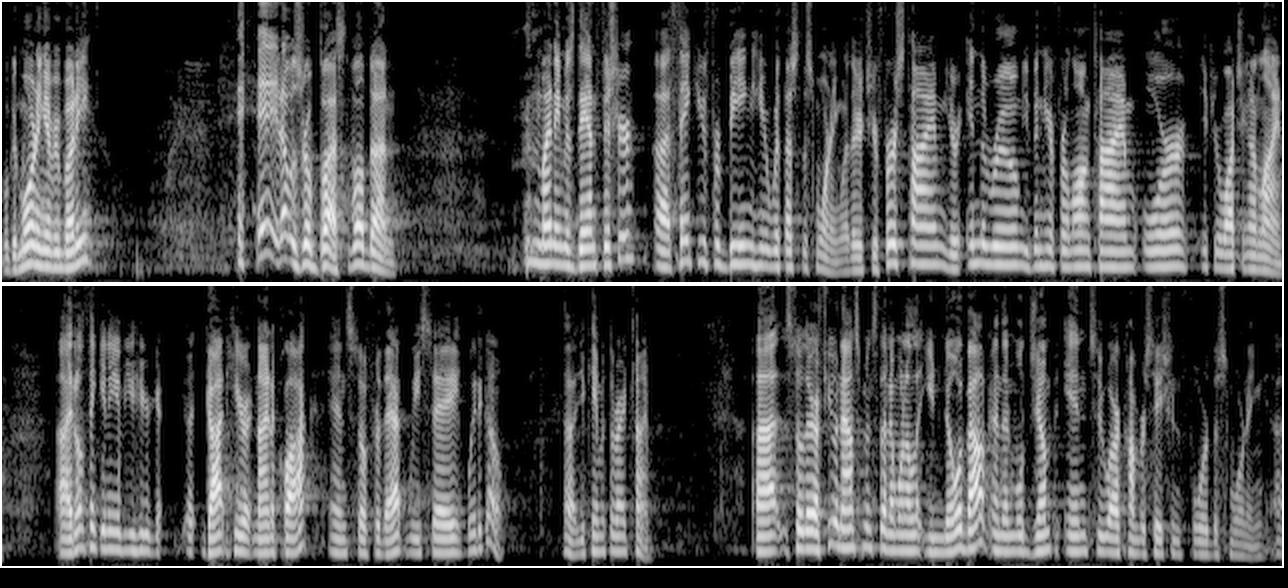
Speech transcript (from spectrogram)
Well, good morning, everybody. Hey, that was robust. Well done. My name is Dan Fisher. Uh, thank you for being here with us this morning. Whether it's your first time, you're in the room, you've been here for a long time, or if you're watching online. I don't think any of you here got- got here at 9 o'clock, and so for that, we say, way to go. Uh, you came at the right time. Uh, so there are a few announcements that I want to let you know about, and then we'll jump into our conversation for this morning. Uh,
